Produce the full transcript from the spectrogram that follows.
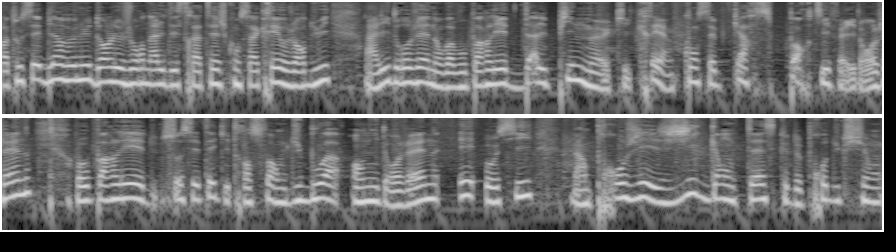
à tous et bienvenue dans le journal des stratèges consacré aujourd'hui à l'hydrogène. On va vous parler d'Alpine qui crée un concept car sportif à hydrogène. On va vous parler d'une société qui transforme du bois en hydrogène et aussi d'un projet gigantesque de production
